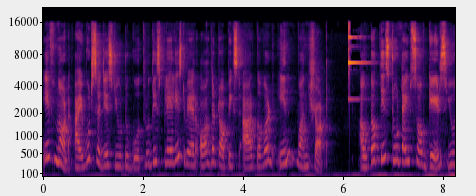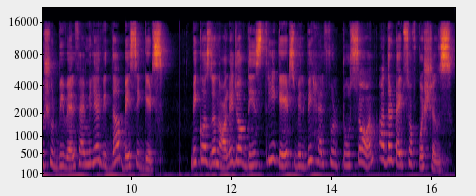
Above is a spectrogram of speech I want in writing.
If not, I would suggest you to go through this playlist where all the topics are covered in one shot. Out of these two types of gates, you should be well familiar with the basic gates because the knowledge of these three gates will be helpful to solve other types of questions.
